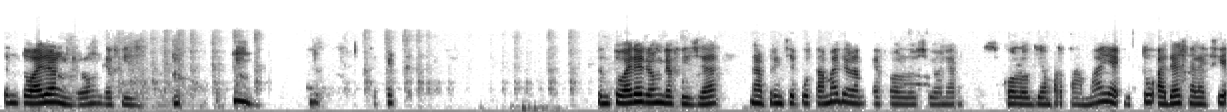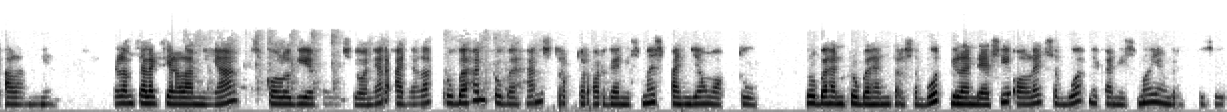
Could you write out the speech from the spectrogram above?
Tentu ada dong, David. Tentu ada dong, Daviza. Nah, prinsip utama dalam evolusioner psikologi yang pertama yaitu ada seleksi alamiah. Dalam seleksi alamiah, psikologi evolusioner adalah perubahan-perubahan struktur organisme sepanjang waktu. Perubahan-perubahan tersebut dilandasi oleh sebuah mekanisme yang bersifat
